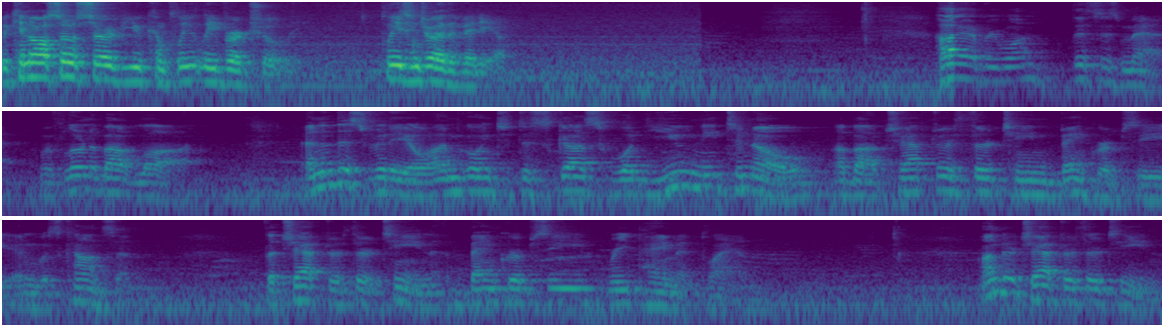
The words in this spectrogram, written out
We can also serve you completely virtually. Please enjoy the video. Hi everyone, this is Matt with Learn About Law. And in this video, I'm going to discuss what you need to know about Chapter 13 bankruptcy in Wisconsin. The Chapter 13 Bankruptcy Repayment Plan. Under Chapter 13,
